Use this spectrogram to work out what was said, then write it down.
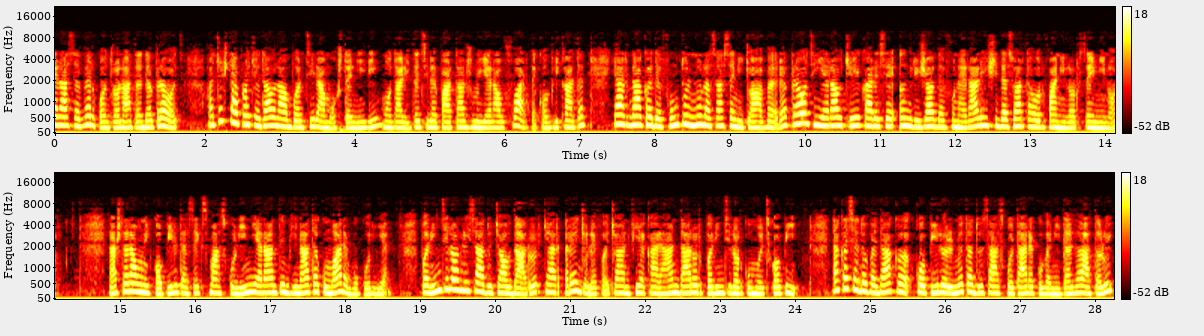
era sever controlată de preoți. Aceștia procedau la împărțirea moștenirii, modalitățile partajului erau foarte complicate, iar dacă defunctul nu lăsase nicio avere, preoții erau cei care se îngrijau de funeralii și de soarta orfanilor săi minori. Nașterea unui copil de sex masculin era întâmpinată cu mare bucurie. Părinților li se aduceau daruri, chiar regele făcea în fiecare an daruri părinților cu mulți copii. Dacă se dovedea că copilul nu dăduse ascultare cuvenită tatălui,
